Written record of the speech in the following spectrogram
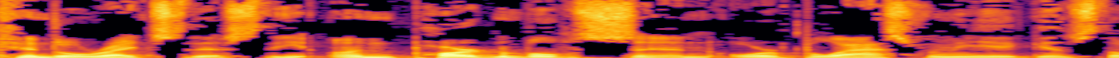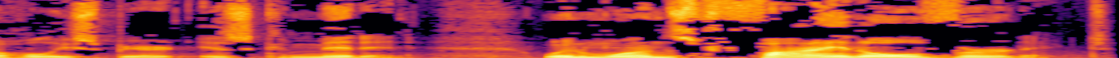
Kendall writes this The unpardonable sin or blasphemy against the Holy Spirit is committed when one's final verdict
